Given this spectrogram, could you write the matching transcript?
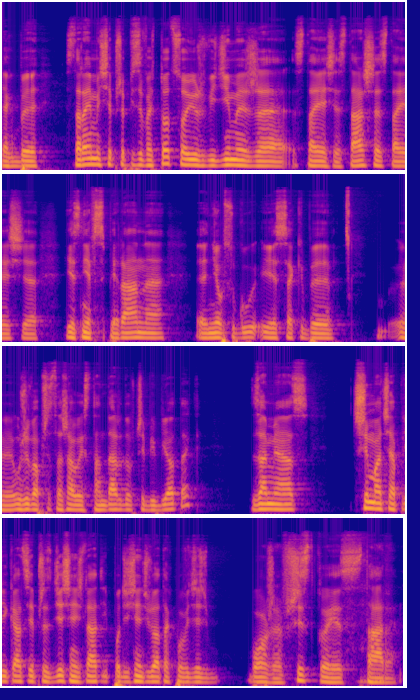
Jakby starajmy się przepisywać to, co już widzimy, że staje się starsze, staje się, jest niewspierane, nie obsługuje, jest jakby, e, używa przestarzałych standardów czy bibliotek, zamiast trzymać aplikację przez 10 lat i po 10 latach powiedzieć, Boże, wszystko jest stare.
